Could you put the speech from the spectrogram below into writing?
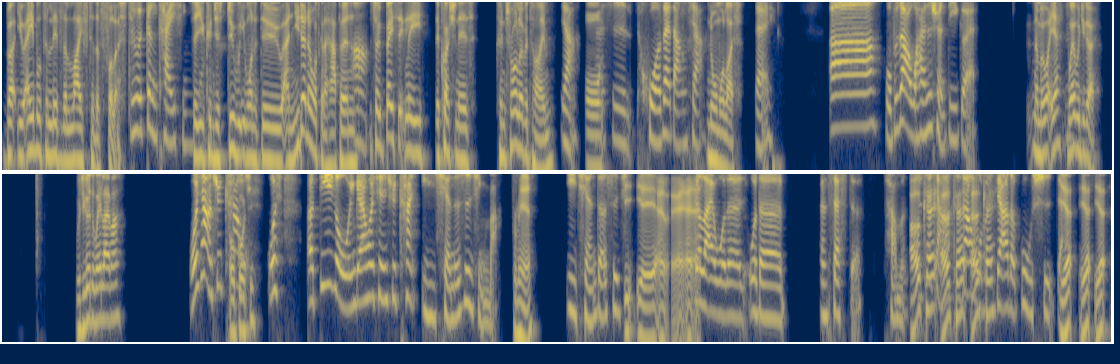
but you're able to live the life to the fullest. 就会更开心。 So you can just do what you want to do, and you don't know what's going to happen. Ah. So basically, the question is control over time 呀， or 还是活在当下。 normal life. 对， 啊、我不知道，我还是选第一个。哎，Number one, yeah. Where would you go? Would you go the way Lama 我想去看，go to 我呃，第一个我应该会先去看以前的事情吧，from here? 以前的事情 Yeah, yeah. yeah, 就.来我的我的 ancestor 他们 OK，就是想要知道 OK，我们家的故事这样。Yeah, yeah, yeah.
